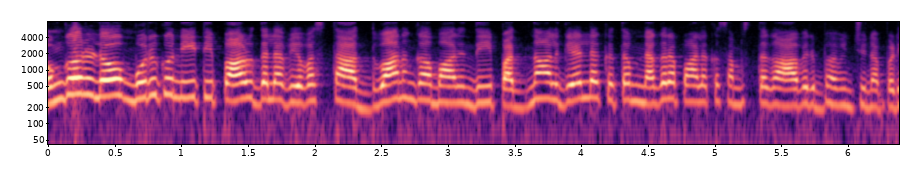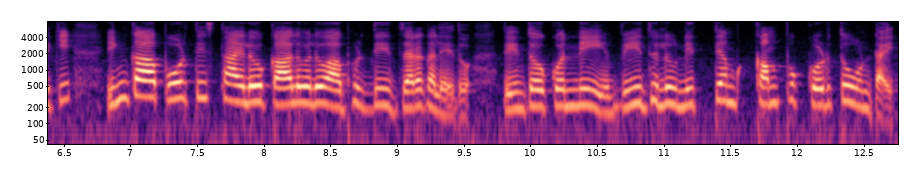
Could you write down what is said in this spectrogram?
ఒంగోలులో మురుగు నీటి పారుదల వ్యవస్థ అధ్వానంగా మారింది. పద్నాలుగేళ్ళ క్రితం నగరపాలక సంస్థగా ఆవిర్భవించినప్పటికీ ఇంకా పూర్తి స్థాయిలో కాలువలు అభివృద్ధి జరగలేదు. దీంతో కొన్ని వీధులు నిత్యం కంపు కొడుతూ ఉంటాయి.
